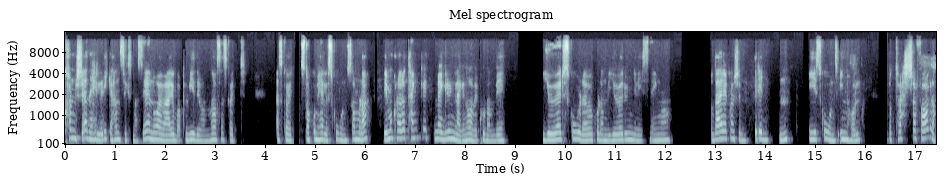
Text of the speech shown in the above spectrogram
kanskje er det heller ikke hensiktsmessig. Nå har jeg jobba på videregående, så jeg skal, ikke, jeg skal ikke snakke om hele skolen samla. Vi må klare å tenke litt mer grunnleggende over hvordan vi gjør skole, og hvordan vi gjør undervisning. Og, og der er kanskje bredden i skolens innhold på tvers av fag da,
